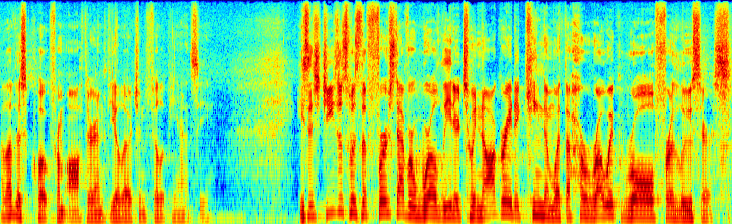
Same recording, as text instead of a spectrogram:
I love this quote from author and theologian Philip Yancey. He says, Jesus was the first ever world leader to inaugurate a kingdom with a heroic role for losers.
